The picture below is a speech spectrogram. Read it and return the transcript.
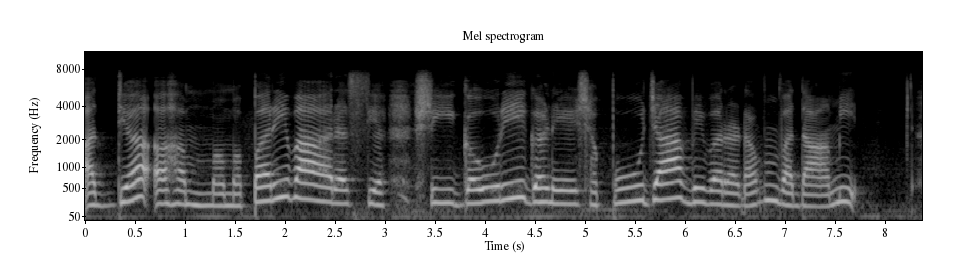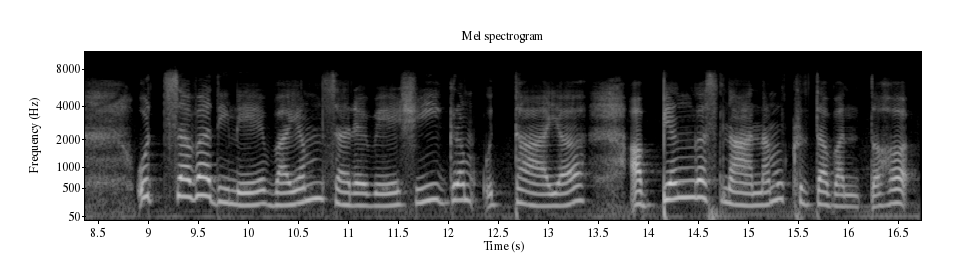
अद्य अहं मम परिवारस्य श्रीगौरीगणेशपूजाविवरणं वदामि। उत्सवदिने वयं सर्वे शीघ्रम् उत्थाय अभ्यङ्गस्नानं कृतवन्तः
